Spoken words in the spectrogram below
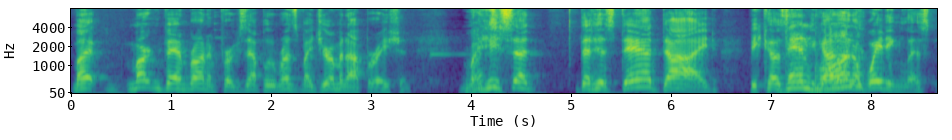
My Martin Van Brunnen, for example, who runs my German operation, he said that his dad died because Van he got on a waiting list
